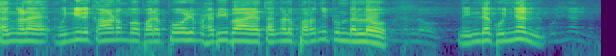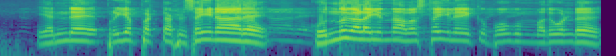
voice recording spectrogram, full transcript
തങ്ങളെ മുന്നിൽ കാണുമ്പോൾ പലപ്പോഴും ഹബീബായ തങ്ങൾ പറഞ്ഞിട്ടുണ്ടല്ലോ നിന്റെ കുഞ്ഞൻ എന്റെ പ്രിയപ്പെട്ട ഹുസൈനാരെ കൊന്നുകളയുന്ന അവസ്ഥയിലേക്ക് പോകും അതുകൊണ്ട്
